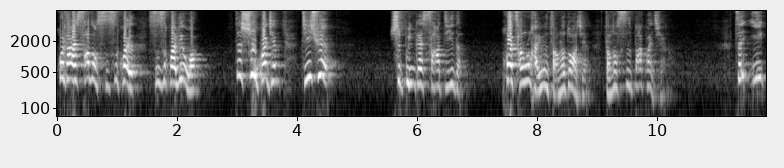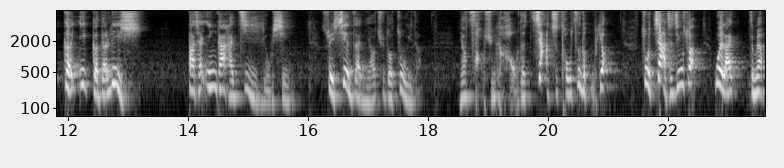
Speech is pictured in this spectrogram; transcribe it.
后来它还杀到十四块、十四块六啊。这十五块钱的确是不应该杀低的。后来长荣海运涨了多少钱？涨到四十八块钱了。这一个一个的历史，大家应该还记忆犹新，所以现在你要去做注意的，你要找寻好的价值投资的股票，做价值精算，未来怎么样？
